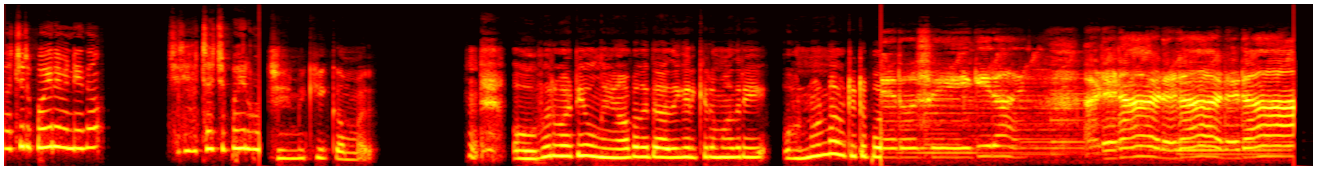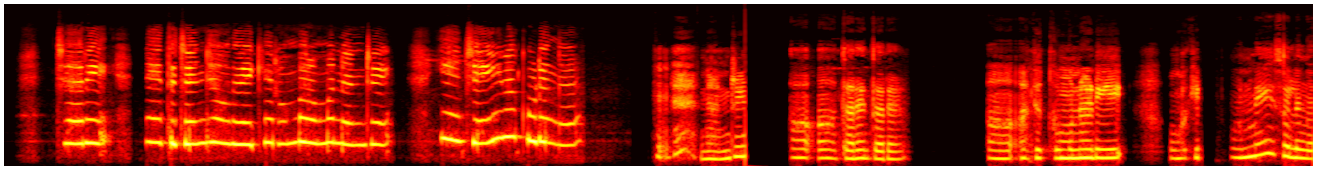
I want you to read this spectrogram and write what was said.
வச்சுட்டு போயிட வேண்டியதான் சரி வச்சாச்சு போயிருவோம். ஜிமிக்கி கம்மல். ஒவ்வொரு வாட்டியும் உங்க ஞாபகத்தை அதிகரிக்கிற மாதிரி ஒன்னொன்னா விட்டுட்டு போ ஏதோ செய்கிறாய். அடடா அடடா அடடா. சரி நேற்று செஞ்ச உதவிக்கு ரொம்ப ரொம்ப நன்றி. என் செயினை கொடுங்க. நன்றி. ஆ ஆ தரேன் தரேன். ஆ அதுக்கு முன்னாடி உங்ககிட்ட உண்மையே சொல்லுங்க.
